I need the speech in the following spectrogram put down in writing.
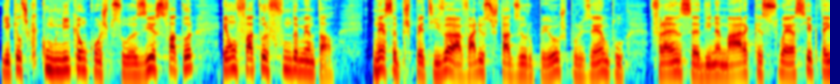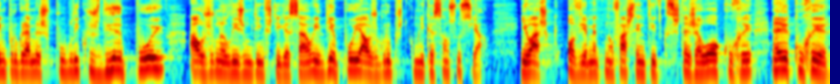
e aqueles que comunicam com as pessoas. E esse fator é um fator fundamental. Nessa perspectiva, há vários Estados europeus, por exemplo, França, Dinamarca, Suécia, que têm programas públicos de apoio ao jornalismo de investigação e de apoio aos grupos de comunicação social. E eu acho que, obviamente, não faz sentido que se esteja a ocorrer, a ocorrer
